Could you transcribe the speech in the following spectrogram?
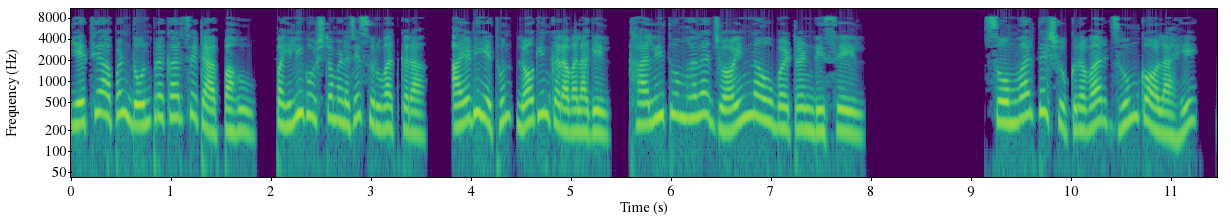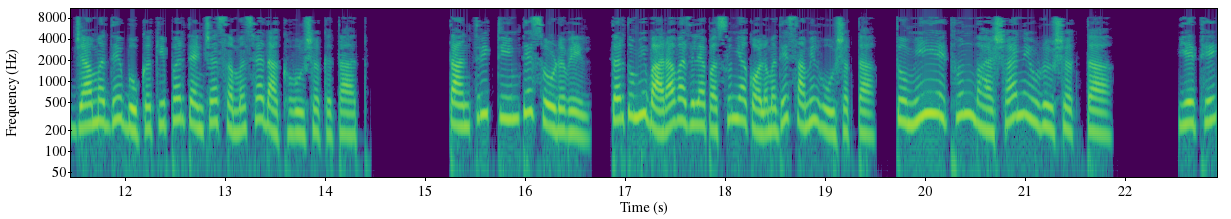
येथे आपण दोन प्रकारचे टॅब पाहू. पहिली गोष्ट म्हणजे सुरुवात करा. आयडी येथून लॉग इन करावा लागेल. खाली तुम्हाला जॉईन नाऊ बटन दिसेल. सोमवार ते शुक्रवार झूम कॉल आहे ज्यामध्ये बुककीपर त्यांच्या समस्या दाखवू शकतात. तांत्रिक टीम ते सोडवेल तर तुम्ही बारा वाजल्यापासून या कॉलमध्ये सामील होऊ शकता. तुम्ही येथून भाषा निवडू शकता. येथे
